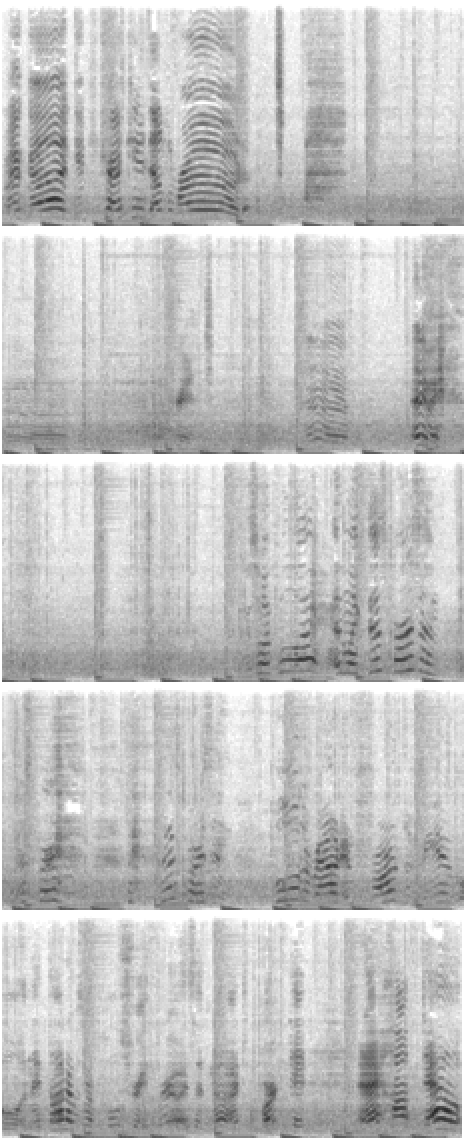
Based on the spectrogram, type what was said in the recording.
My God, get your trash cans out of the road. Cringe. Uh, anyway. So I pull out, and like this person, this per, this person pulled around in front of the vehicle, and they thought I was gonna pull straight through. I said no, I just parked it, and I hopped out,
